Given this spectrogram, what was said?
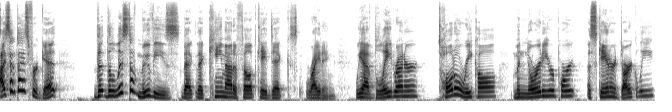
I sometimes forget the the list of movies that that came out of Philip K. Dick's writing. We have Blade Runner, Total Recall, Minority Report, A Scanner Darkly,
